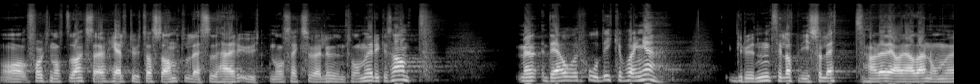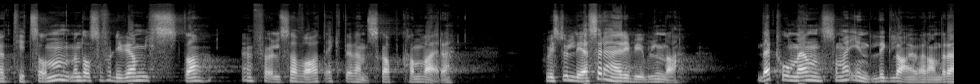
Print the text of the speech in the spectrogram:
Og Folk nå til dags er jo helt ute av stand til å lese det her uten noen seksuelle undertoner. ikke sant? Men det er overhodet ikke poenget grunnen til at vi så lett har det, ja, ja, det er noe med tidsånden, men også fordi vi har mista en følelse av hva et ekte vennskap kan være. For Hvis du leser her i Bibelen, da Det er to menn som er inderlig glad i hverandre.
